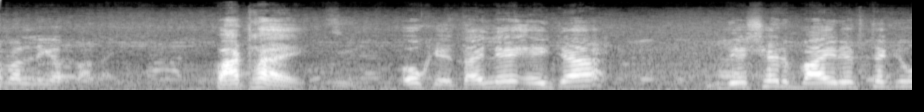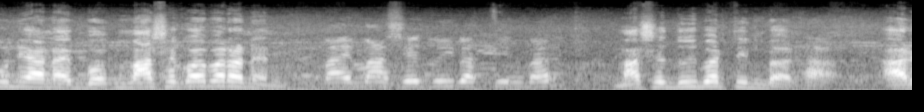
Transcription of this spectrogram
আমার লেগে পাঠায়। পাঠায়? ওকে তাইলে এইটা দেশের বাইরের থেকে উনি আনায়। মাসে কয়বার আনেন? ভাই মাসে দুইবার তিনবার। মাসে দুইবার তিনবার? হ্যাঁ। আর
